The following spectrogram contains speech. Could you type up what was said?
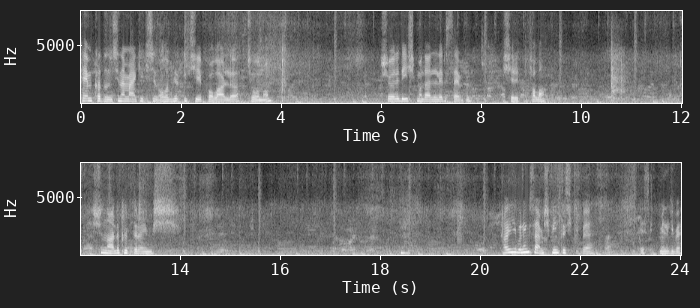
Hem kadın için hem erkek için olabilir. İçi polarlı çoğunun. Şöyle değişik modelleri sevdim. Şeritli falan. Şunlar da 40 liraymış. Ay bu ne güzelmiş. Vintage gibi. Eskitmeli gibi.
